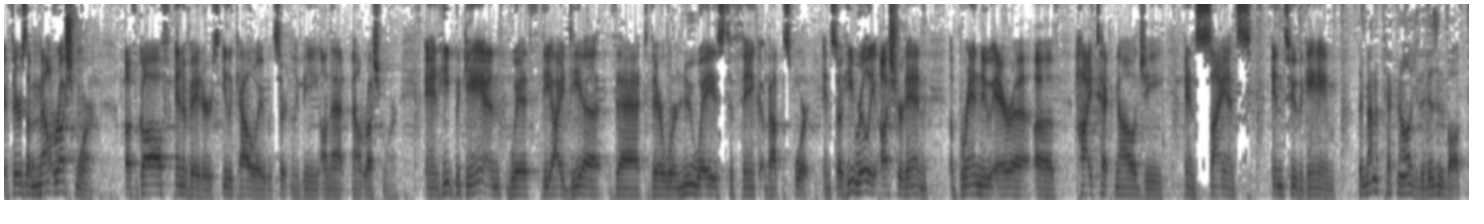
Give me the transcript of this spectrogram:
If there's a Mount Rushmore of golf innovators, Ely Callaway would certainly be on that Mount Rushmore. And he began with the idea that there were new ways to think about the sport. And so he really ushered in a brand new era of high technology and science into the game. The amount of technology that is involved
